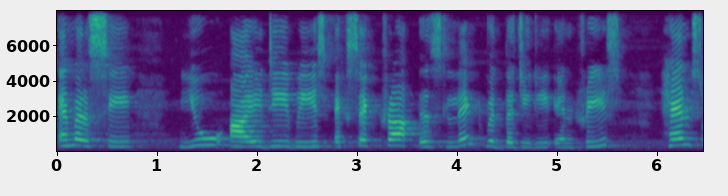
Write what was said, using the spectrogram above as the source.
MLC, UIDBs, etc. is linked with the GD entries. Hence,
